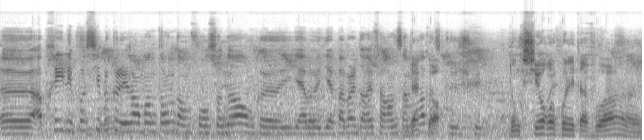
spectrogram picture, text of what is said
Euh, après, il est possible que les gens m'entendent en fond sonore, qu'il y y a pas mal de références à moi D'accord. parce que je suis. Donc si on reconnaît ta voix, euh,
